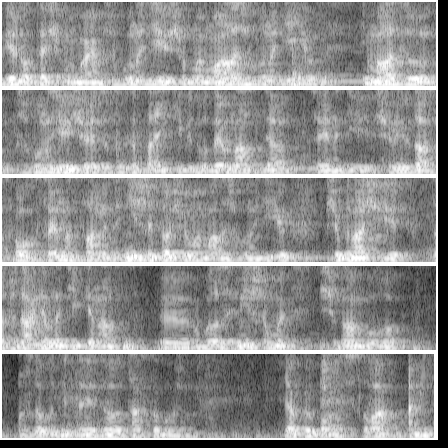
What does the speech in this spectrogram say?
вірили в те, що ми маємо живу надію, щоб ми мали живу надію і мали цю живу надію через Ісуса Христа, який відродив нас для цієї надії, що Він віддав свого Сина, саме цінніше, того, що ми мали живу надію, щоб наші страждання вони тільки нас е, робили сильнішими, і щоб нам було можливо дійти до Царства Божого. Дякую Богу за ці слова. Амінь.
